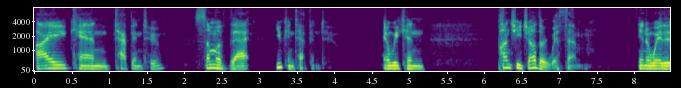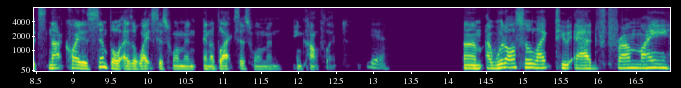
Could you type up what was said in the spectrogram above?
I can tap into, some of that you can tap into. And we can punch each other with them in a way that's not quite as simple as a white cis woman and a black cis woman in conflict. Yeah. Um, I would also like to add from my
